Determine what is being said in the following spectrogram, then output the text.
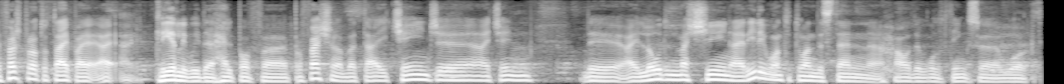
the first prototype, I, I, I clearly with the help of uh, professional, but I changed. Uh, I changed the. I loaded the machine. I really wanted to understand uh, how the whole things uh, worked.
